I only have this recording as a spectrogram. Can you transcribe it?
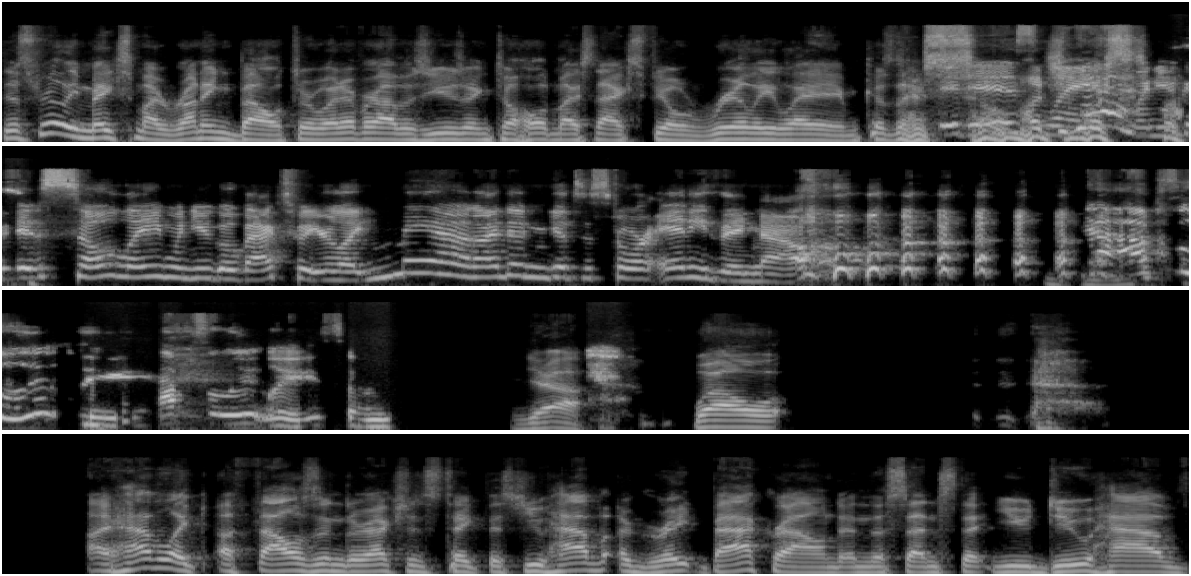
this really makes my running belt or whatever I was using to hold my snacks feel really lame because there's It so is much lame more. when you it's so lame when you go back to it. You're like, man, I didn't get to store anything now. Yeah, absolutely, absolutely. So Yeah. Well, I have like a thousand directions to take this. You have a great background in the sense that you do have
